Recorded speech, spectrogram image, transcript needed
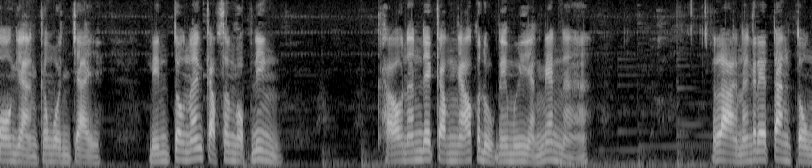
มองอย่างกังวลใจ ลิ้นตรงนั้นกลับสงบนิ่ง เขานั้นได้กำเงากระดูกในมืออย่างแน่นหนาร่างนั้นก็ได้ตั้งตรง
